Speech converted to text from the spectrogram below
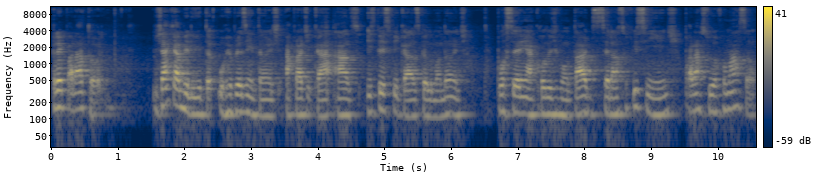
Preparatório. Já que habilita o representante a praticar atos especificados pelo mandante, por serem acordos de vontade, será suficiente para a sua formação,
